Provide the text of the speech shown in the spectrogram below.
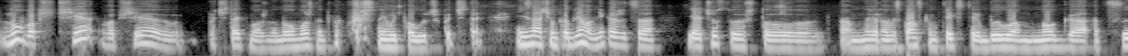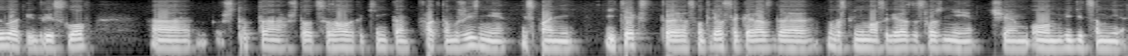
Ну, вообще, вообще почитать можно, но можно что-нибудь получше почитать. Я не знаю, в чем проблема. Мне кажется, я чувствую, что там, наверное, в испанском тексте было много отсылок, игры слов, а, что-то, что отсылало каким-то фактам жизни Испании. И текст э, смотрелся гораздо, ну, воспринимался гораздо сложнее, чем он видится мне.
